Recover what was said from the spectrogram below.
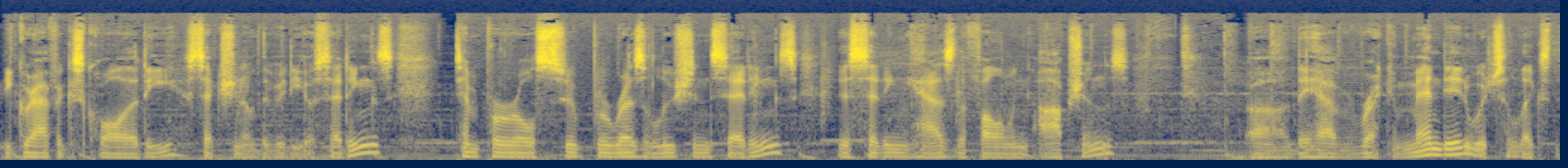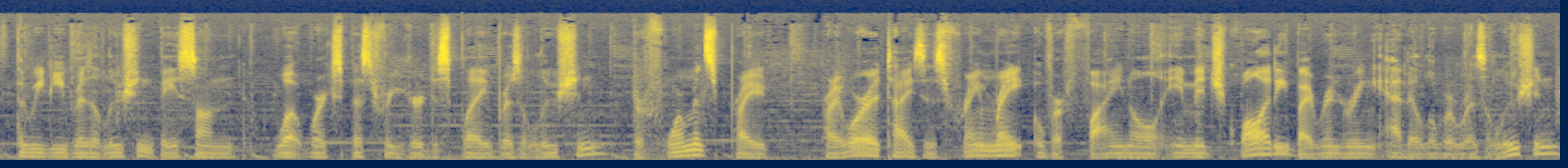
The graphics quality section of the video settings, temporal super resolution settings. This setting has the following options. Uh, they have recommended, which selects the 3D resolution based on what works best for your display resolution. Performance pri prioritizes frame rate over final image quality by rendering at a lower resolution.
